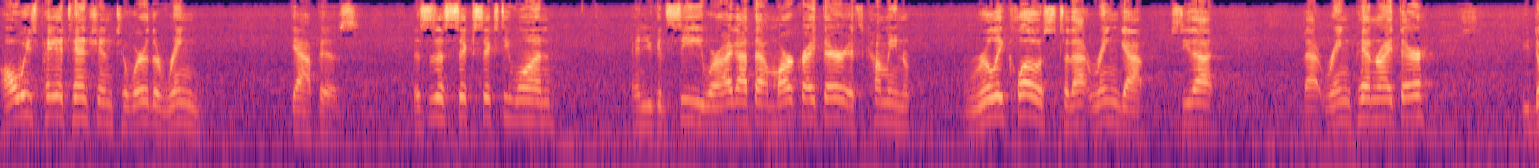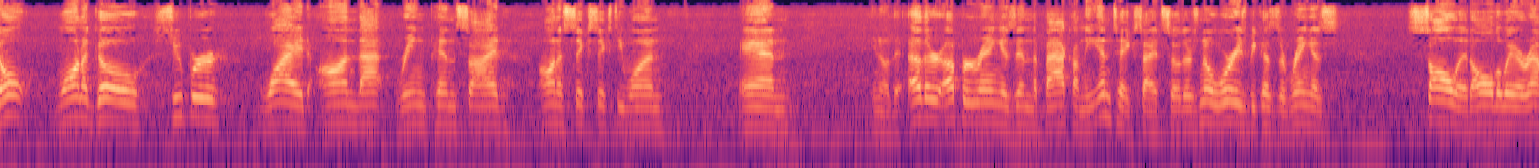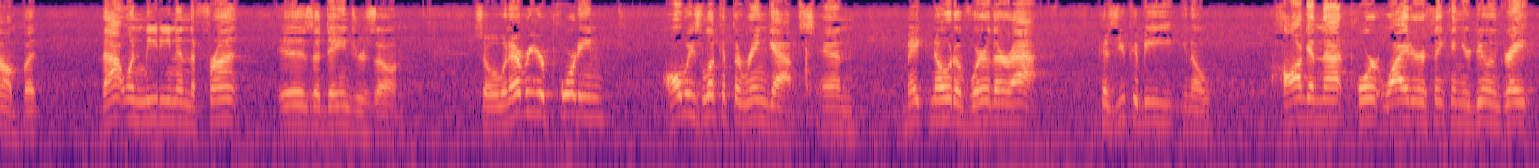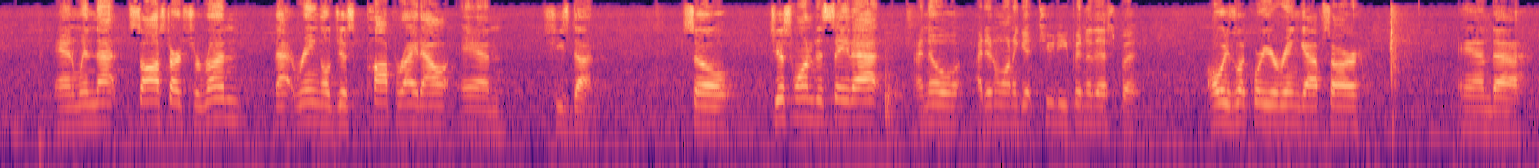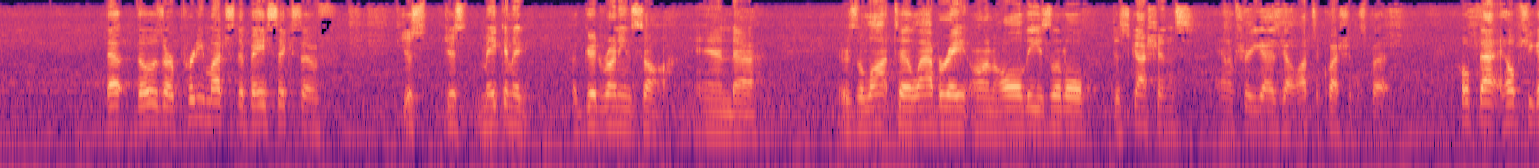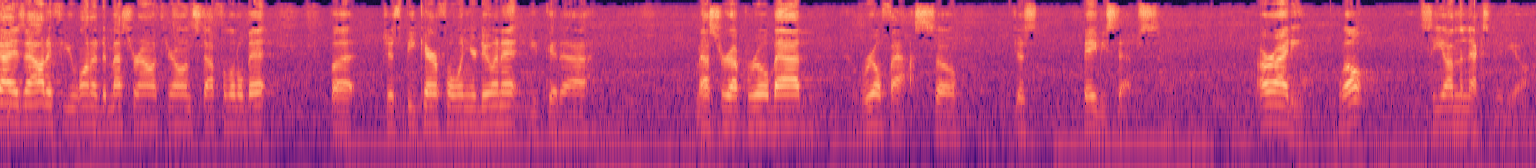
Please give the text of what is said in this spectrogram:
always pay attention to where the ring gap is. This is a 661 and you can see where I got that mark right there, it's coming really close to that ring gap. See that, that ring pin right there? You don't want to go super wide on that ring pin side on a 661 and you know the other upper ring is in the back on the intake side so there's no worries because the ring is solid all the way around but that one meeting in the front is a danger zone so whenever you're porting always look at the ring gaps and make note of where they're at because you could be you know hogging that port wider thinking you're doing great and when that saw starts to run that ring will just pop right out and she's done. So just wanted to say that. I know I didn't want to get too deep into this, but always look where your ring gaps are. And uh, that those are pretty much the basics of just just making a, a good running saw. And uh, there's a lot to elaborate on all these little discussions. And I'm sure you guys got lots of questions, but hope that helps you guys out if you wanted to mess around with your own stuff a little bit. But just be careful when you're doing it. You could uh, mess her up real bad, real fast. So just baby steps. Alrighty, well, see you on the next video.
